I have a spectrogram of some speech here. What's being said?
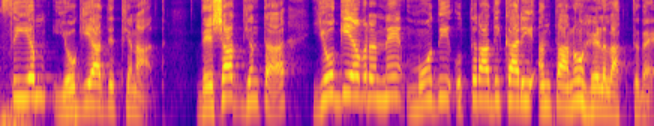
ಸಿಎಂ ಯೋಗಿ ಆದಿತ್ಯನಾಥ್. ದೇಶಾದ್ಯಂತ ಯೋಗಿ ಅವರನ್ನೇ ಮೋದಿ ಉತ್ತರಾಧಿಕಾರಿ ಅಂತಾನೂ ಹೇಳಲಾಗ್ತಿದೆ.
